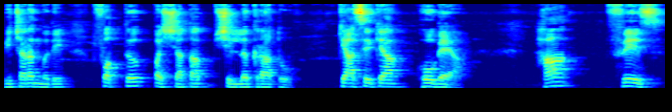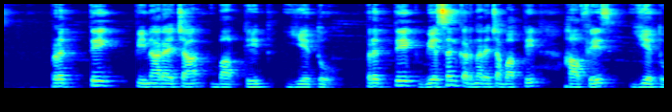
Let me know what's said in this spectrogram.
विचारांमध्ये फक्त पश्चाताप शिल्लक राहतो. क्या से क्या हो गया? हा फेज प्रत्येक पिणाऱ्याच्या बाबतीत येतो. प्रत्येक व्यसन करणाऱ्याच्या बाबतीत हा फेज येतो.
